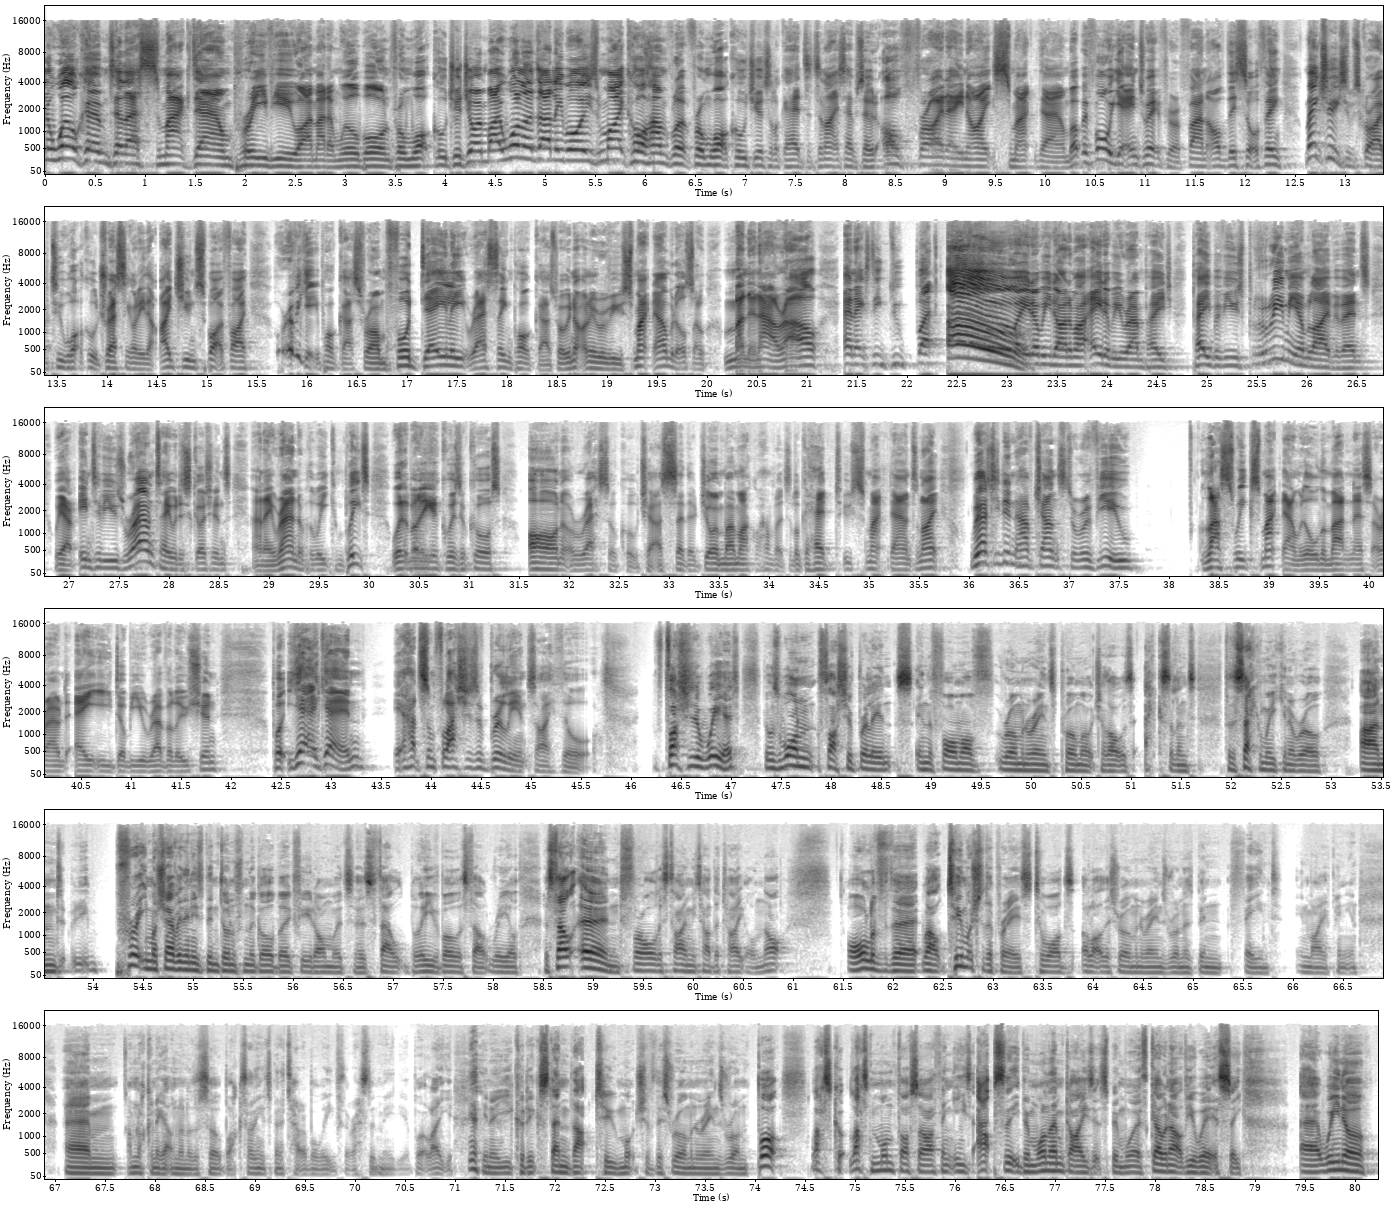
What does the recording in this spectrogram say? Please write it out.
And welcome to the SmackDown preview. I'm Adam Wilborn from What Culture, joined by one of the Dudley Boys, Michael Hamflett from What Culture, to look ahead to tonight's episode of Friday Night SmackDown. But before we get into it, if you're a fan of this sort of thing, make sure you subscribe to What Culture Wrestling on either iTunes, Spotify, or wherever you get your podcasts from for daily wrestling podcasts, where we not only review SmackDown but also Monday Night Raw, NXT 2.0, oh! AEW Dynamite, AEW Rampage, pay-per-views, premium live events. We have interviews, roundtable discussions, and a roundup of the week complete with a bloody good quiz, of course, on Wrestle Culture. As I said, they're joined by Michael Hamflett to look ahead to SmackDown tonight. We actually didn't have a chance to review last week's SmackDown with all the madness around AEW Revolution. But yet again, it had some flashes of brilliance, I thought. Flashes are weird. There was one flash of brilliance in the form of Roman Reigns promo, which I thought was excellent for the second week in a row. And pretty much everything he's been done from the Goldberg feud onwards has felt believable, has felt real, has felt earned for all this time he's had the title. Not all of the, well, too much of the praise towards a lot of this Roman Reigns run has been faint, in my opinion. Um, I'm not going to get on another soapbox. I think it's been a terrible week for the rest of the media. But like, you know, you could extend that to much of this Roman Reigns run. But last last month or so, I think he's absolutely been one of them guys that's been worth going out of your way to see. Uh, we know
